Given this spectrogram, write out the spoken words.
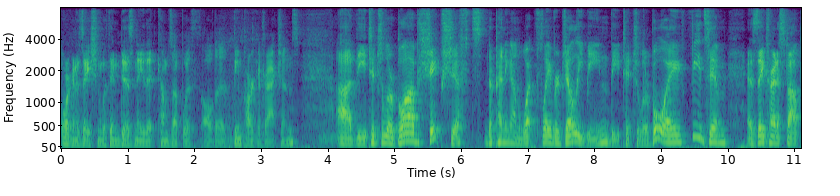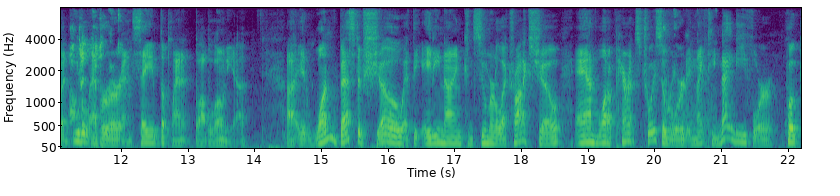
organization within Disney that comes up with all the theme park attractions. Uh, the titular blob shapeshifts depending on what flavor jelly bean the titular boy feeds him as they try to stop an evil emperor and save the planet Blobolonia. Uh, it won Best of Show at the 89 Consumer Electronics Show and won a Parents' Choice Award in 1990 for, quote,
